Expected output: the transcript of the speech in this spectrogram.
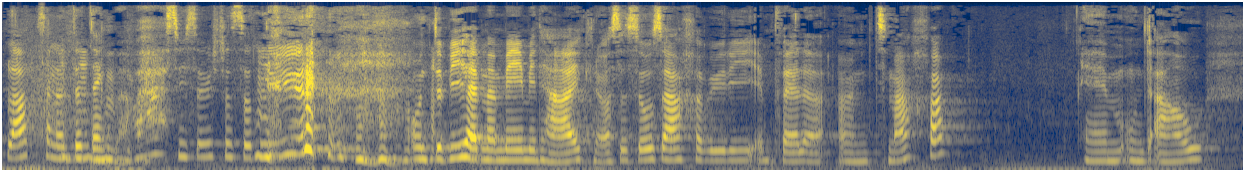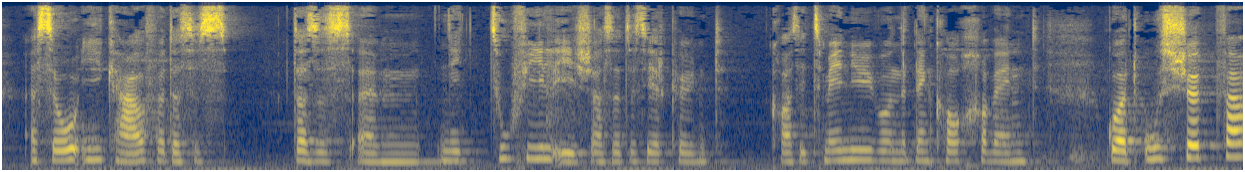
platzen. Und dann denkt man, was, wieso ist das so teuer? und dabei hat man mehr mit heim genommen. Also so Sachen würde ich empfehlen, ähm, zu machen. Ähm, und auch so einkaufen, dass es, dass es ähm, nicht zu viel ist. Also dass ihr könnt quasi das Menü, das ihr dann kochen wollt, gut ausschöpfen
